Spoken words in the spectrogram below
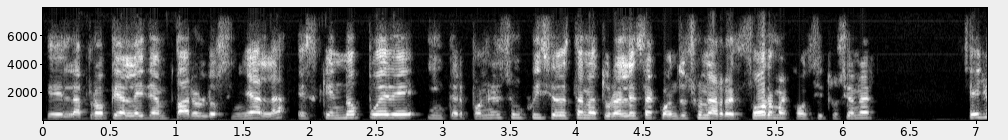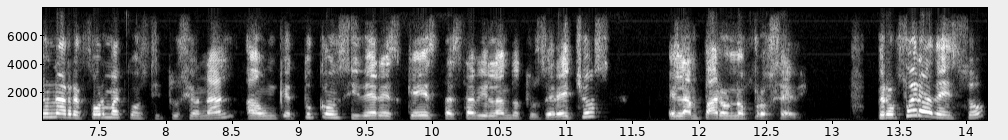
que la propia ley de amparo lo señala, es que no puede interponerse un juicio de esta naturaleza cuando es una reforma constitucional. Si hay una reforma constitucional, aunque tú consideres que ésta está violando tus derechos, el amparo no procede. Pero fuera de eso,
